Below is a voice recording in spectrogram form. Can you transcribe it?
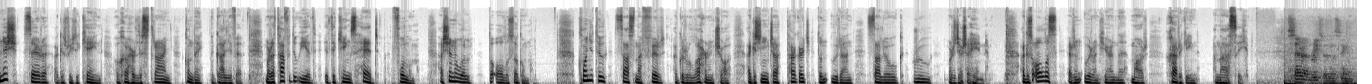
Inis séire agus rite céin ó chuthir le stráin chun é na galileh, mar a tafaú iad i the King's Head Fulham, a sinna bhfuil do álas agam. Clóine tú sas na fir a gur látharan seo agus nínte tagart don úrán salóg rú mar de a héin. Agus álas ar an uan chearne mar charagén a násaí. Sarah and Rita are going to sing,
